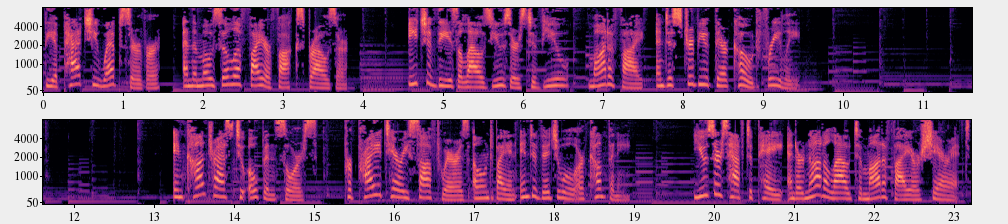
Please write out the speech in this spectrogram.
the Apache web server, and the Mozilla Firefox browser. Each of these allows users to view, modify, and distribute their code freely. In contrast to open source, proprietary software is owned by an individual or company. Users have to pay and are not allowed to modify or share it.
